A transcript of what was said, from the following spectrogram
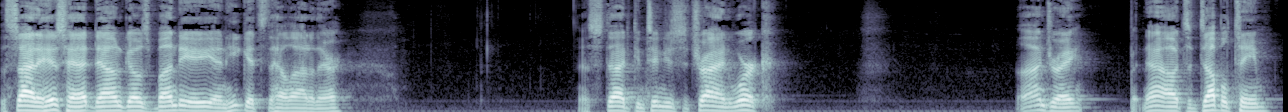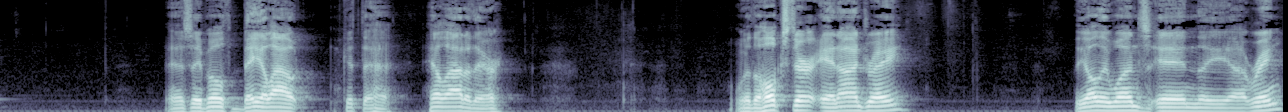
the side of his head. Down goes Bundy, and he gets the hell out of there. A Studd continues to try and work Andre, but now it's a double team as they both bail out, get the hell out of there. With the Hulkster and Andre, the only ones in the uh, ring.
